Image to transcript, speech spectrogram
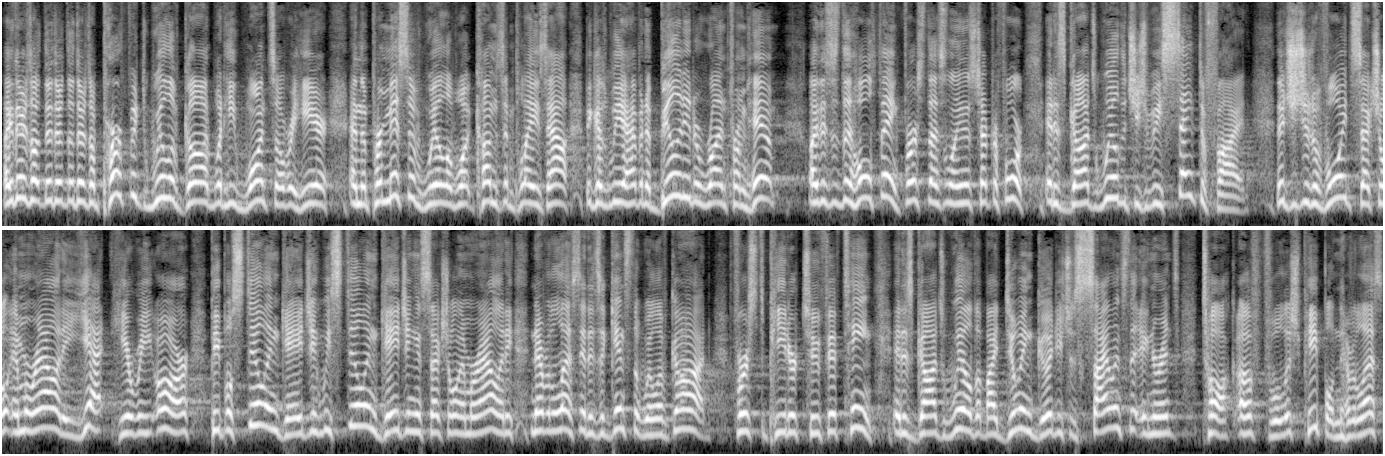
Like there's a, there, there's a perfect will of God, what He wants over here, and the permissive will of what comes and plays out because we have an ability to run from Him. Like this is the whole thing. First Thessalonians chapter 4. It is God's will that you should be sanctified, that you should avoid sexual immorality. Yet here we are, people still engaging, we still engaging in sexual immorality. Nevertheless, it is against the will of God. First Peter 2:15. It is God's will that by doing good you should silence the ignorant talk of foolish people. Nevertheless,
